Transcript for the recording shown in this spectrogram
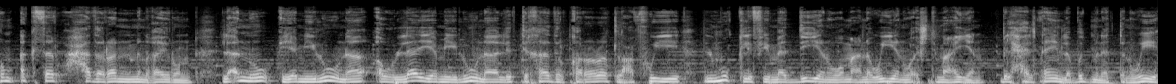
هم أكثر حذرا من غيرهم لأنه يميلون أو لا يميلون لاتخاذ القرارات العفوية المكلفة ماديا ومعنويا واجتماعيا. بالحالتين لابد من التنويه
